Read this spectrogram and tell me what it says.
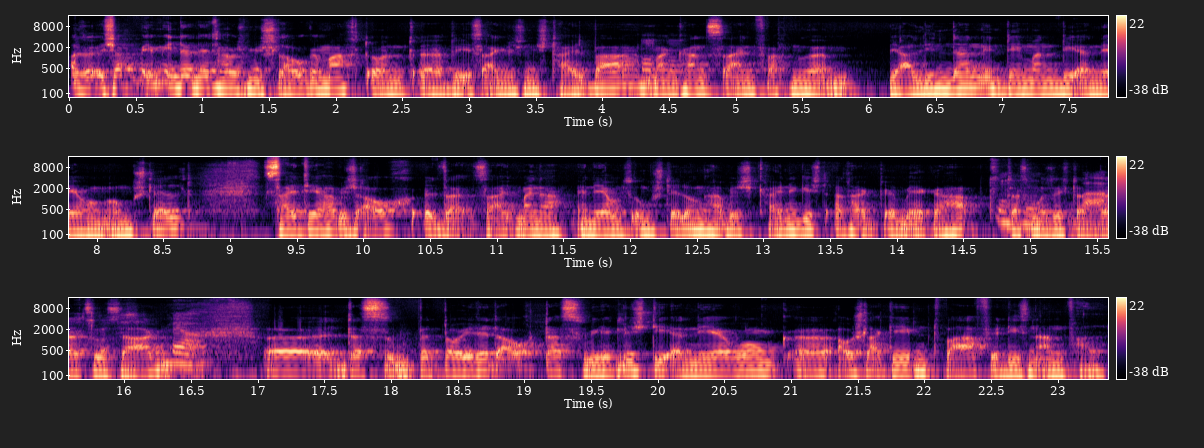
Also ich habe im Internet habe ich mich schlau gemacht und äh, die ist eigentlich nicht teilbar. Man kann es einfach nur ja, lindern, indem man die Ernährung umstellt. Seither habe ich auch, äh, se- seit meiner Ernährungsumstellung habe ich keine Gichtattacke mehr gehabt. Das muss ich dann dazu sagen. Ja. Äh, Das bedeutet auch, dass wirklich die Ernährung äh, ausschlaggebend war für diesen Anfall.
